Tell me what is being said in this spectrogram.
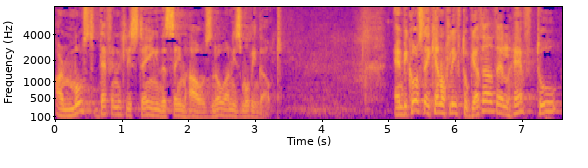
are most definitely staying in the same house. No one is moving out. And because they cannot live together, they'll have to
